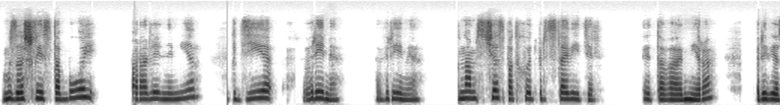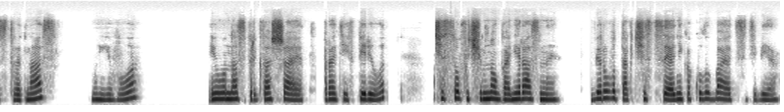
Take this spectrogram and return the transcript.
Мы зашли с тобой в параллельный мир, где время, время. К нам сейчас подходит представитель этого мира, приветствует нас, мы его, и он нас приглашает пройти вперед. Часов очень много, они разные. Беру вот так часы, они как улыбаются тебе.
